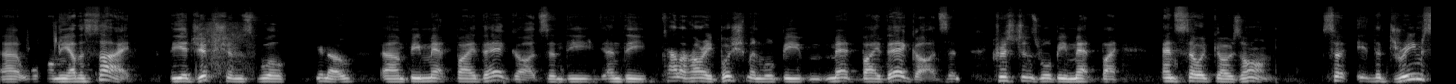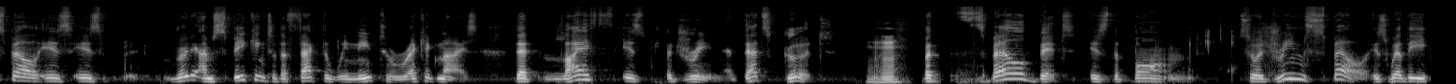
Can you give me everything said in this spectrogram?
uh, on the other side. The Egyptians will, you know, um, be met by their gods, and the and the Kalahari Bushmen will be met by their gods, and Christians will be met by, and so it goes on. So the dream spell is is really i'm speaking to the fact that we need to recognize that life is a dream and that's good mm-hmm. but spell bit is the bond so a dream spell is where the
